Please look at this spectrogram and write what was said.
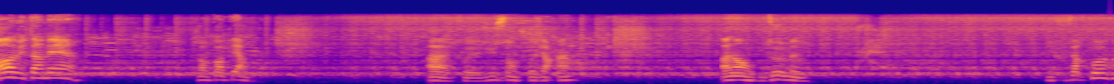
Oh, mais ta mère Je vais encore perdre. Ah, il faut juste en choisir un. Ah non, deux même. Il faut faire quoi?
